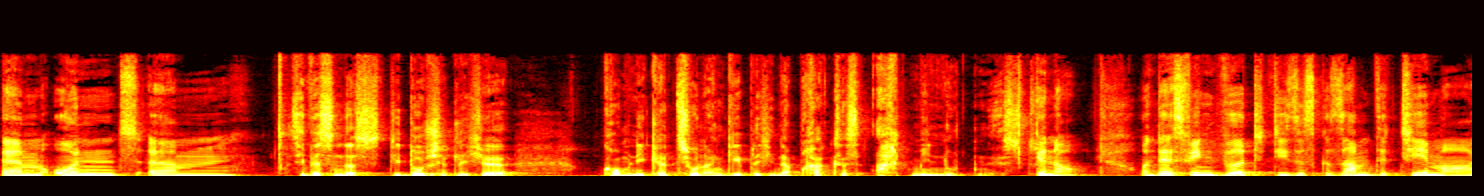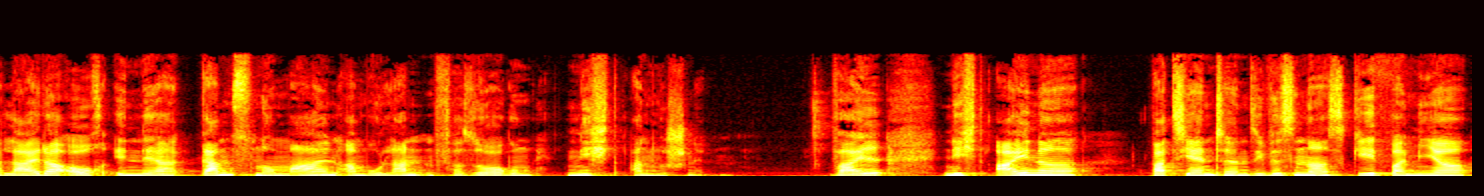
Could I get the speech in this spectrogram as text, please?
Ähm, und ähm, Sie wissen, dass die durchschnittliche Kommunikation angeblich in der Praxis acht Minuten ist. Genau. Und deswegen wird dieses gesamte Thema leider auch in der ganz normalen ambulanten Versorgung nicht angeschnitten. Weil nicht eine Patientin, Sie wissen das, geht bei mir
